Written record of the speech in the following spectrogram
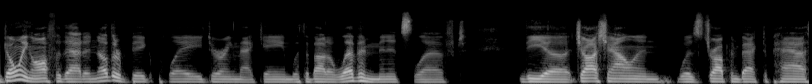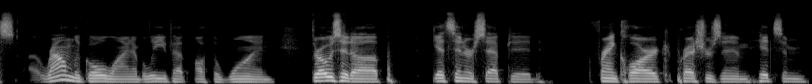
going off of that another big play during that game with about 11 minutes left the uh, josh allen was dropping back to pass around the goal line i believe at, at the one throws it up gets intercepted. Frank clark pressures him hits him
